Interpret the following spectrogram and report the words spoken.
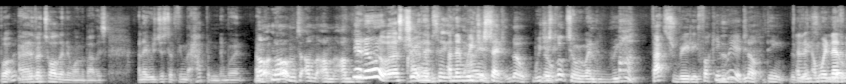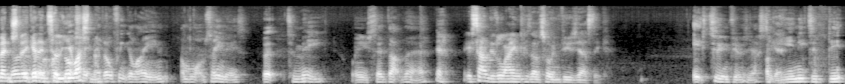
But I never told anyone about this, and it was just a thing that happened, and we went. No, "Oh." no, I'm. I'm. I'm, I'm Yeah, no, no, that's true. I Then. saying- and then we I just said, no, we no. just looked and we went, re- oh, ah, that's really fucking The- weird. No, Dean. the And- and we never no, mentioned no, it again no, until you asked saying- me. I don't think you're lying, and what I'm saying is, but to me, when you said that there, Yeah, it sounded lying because I was so enthusiastic. It's too enthusiastic. Okay. You need to di-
